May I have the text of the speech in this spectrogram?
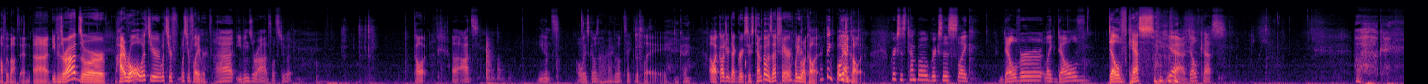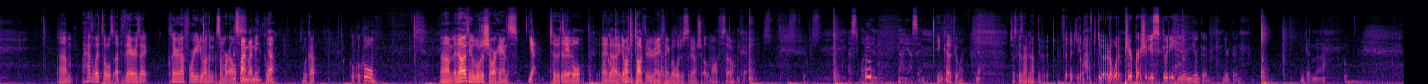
off we pop then. Uh, evens or odds or high roll? What's your what's your what's your flavor? Uh, evens or odds? Let's do it. Call it. Uh, odds. Evens. Always goes that All we'll take the play. Okay. Oh, I called your deck Grixis Tempo. Is that fair? What do you want to call it? I think- What would you call it? Grixis tempo. Grixis like Delver, like Delve. Delve Kess. Yeah, Delve Kess. okay. Um, I have the life totals up there. Is that clear enough for you? Do you want them somewhere else? That's fine by me. Cool. Yeah. Look up. Cool, cool, cool. Um, and the other thing is we'll just show our hands Yeah. to the The table, and uh, you don't have to talk through anything, but we'll just you know show them off. So Okay. Best of luck, Andy. No, yeah, same. you can cut if you want. No. Just because I'm not doing it, I feel like you don't have to do it. I don't want to peer pressure you, Scooty. You're you're good. You're good. I'm getting uh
